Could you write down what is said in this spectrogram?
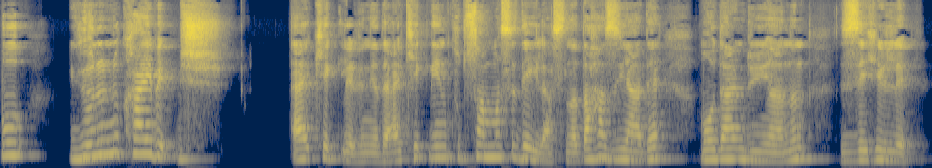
Bu yönünü kaybetmiş erkeklerin ya da erkekliğin kutsanması değil aslında. Daha ziyade modern dünyanın zehirli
